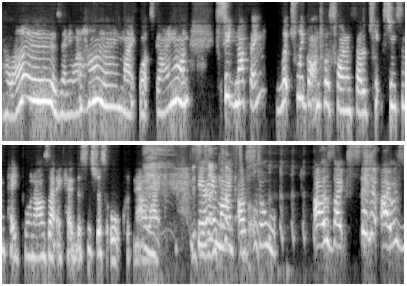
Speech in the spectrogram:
hello, is anyone home? Like, what's going on? Said nothing, literally got onto his phone and started texting some people. And I was like, okay, this is just awkward now. Like, bearing in mind, I was still, I was like, I was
